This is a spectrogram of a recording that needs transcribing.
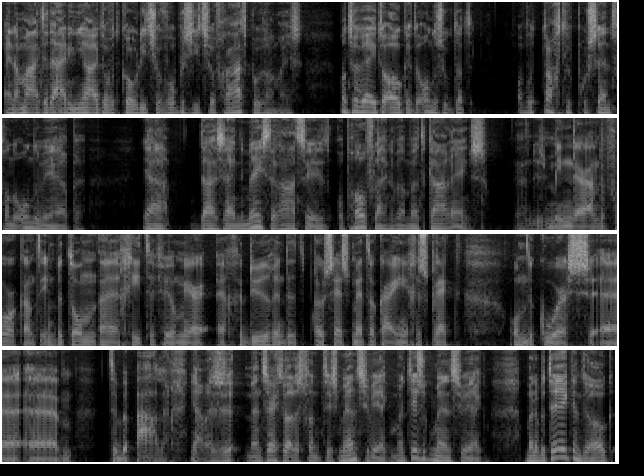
En dan maakt het eigenlijk niet uit of het coalitie of oppositie of raadsprogramma is. Want we weten ook uit onderzoek dat over 80% van de onderwerpen, ja, daar zijn de meeste raadsleden het op hoofdlijnen wel met elkaar eens. Dus minder aan de voorkant in beton eh, gieten, veel meer eh, gedurende het proces met elkaar in gesprek om de koers eh, ehm, te bepalen. Ja, maar men zegt wel eens van het is mensenwerk, maar het is ook mensenwerk. Maar dat betekent ook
